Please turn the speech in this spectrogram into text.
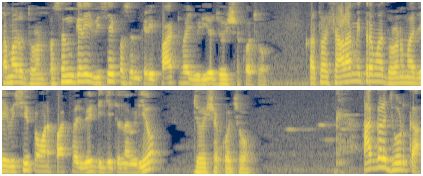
તમારું ધોરણ પસંદ કરી, વિષય પસંદ કરી પાઠ વાઇઝ વીડિયો જોઈ શકો છો. અથવા શાળા મિત્રમાં ધોરણમાં જે વિષય પ્રમાણે પાઠ વાઇઝ વેટ ડિજિટલના વીડિયો જોઈ શકો છો. આગળ જોડકા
